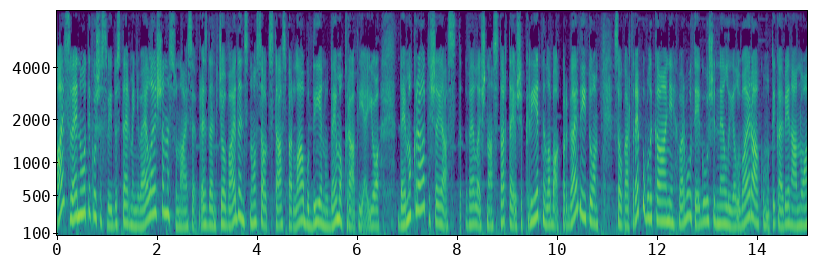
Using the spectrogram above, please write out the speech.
ASV notikušas vidustermiņu vēlēšanas un ASV prezidents Džo Baidens nosauca tās par labu dienu demokrātijai, jo demokrāti šajās vēlēšanās startējuši krietni labāk par gaidīto, savukārt republikāņi varbūt iegūši nelielu vairākumu tikai vienā no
